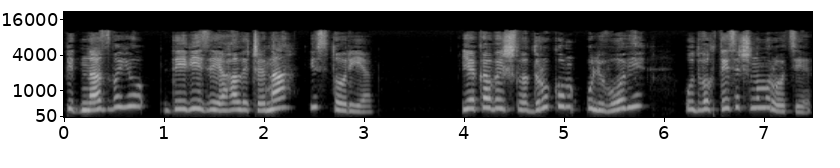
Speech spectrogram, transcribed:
Під назвою Дивізія Галичина. Історія, яка вийшла друком у Львові у 2000 році.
